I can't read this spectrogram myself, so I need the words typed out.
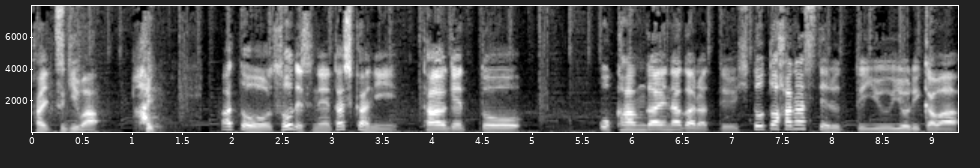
はい、次は。はい。あと、そうですね。確かに、ターゲットを考えながらっていう、人と話してるっていうよりかは、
